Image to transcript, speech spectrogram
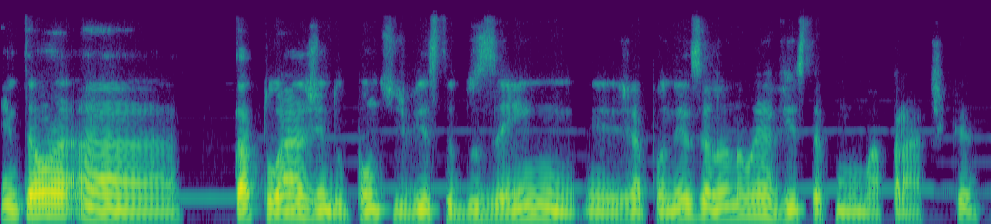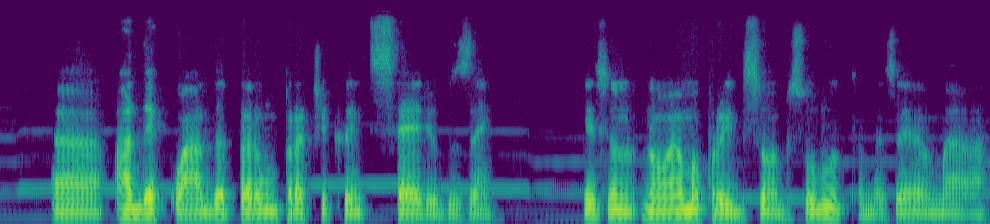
Então, a, a tatuagem, do ponto de vista do Zen eh, japonês, ela não é vista como uma prática ah, adequada para um praticante sério do Zen. Isso não é uma proibição absoluta, mas é uma,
